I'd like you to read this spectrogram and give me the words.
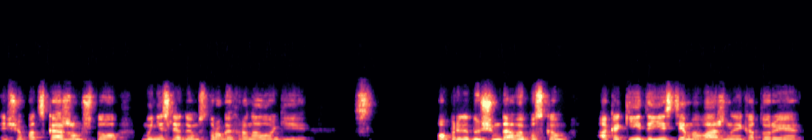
еще подскажем, что мы не следуем строгой хронологии по предыдущим да, выпускам, а какие-то есть темы важные, которые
